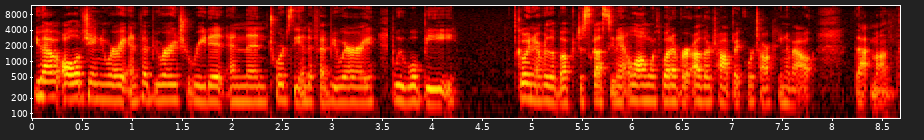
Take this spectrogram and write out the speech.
you have all of January and February to read it and then towards the end of February we will be going over the book, discussing it along with whatever other topic we're talking about that month.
